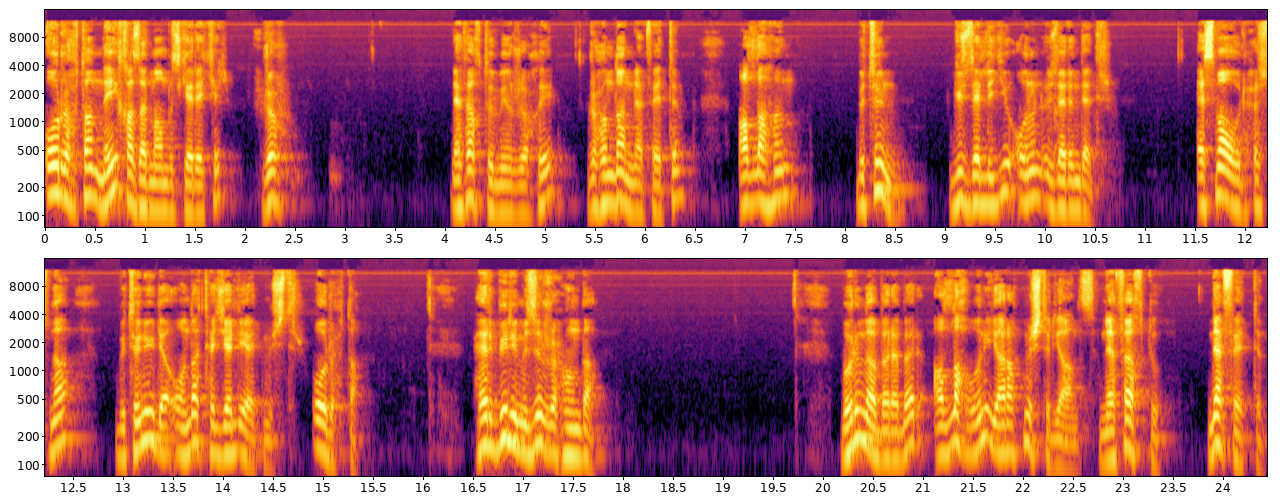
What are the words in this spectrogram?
O ruhtan neyi kazanmamız gerekir? Ruh. Nefektu min ruhi. Ruhumdan nefettim. Allah'ın bütün güzelliği onun üzerindedir. Esmaül Hüsna bütünüyle onda tecelli etmiştir. O ruhta. Her birimizin ruhunda. Bununla beraber Allah onu yaratmıştır yalnız. Nefektu. Nefettim.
